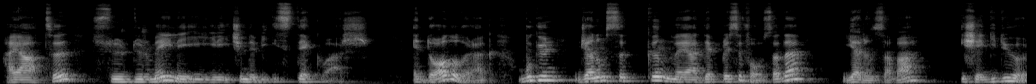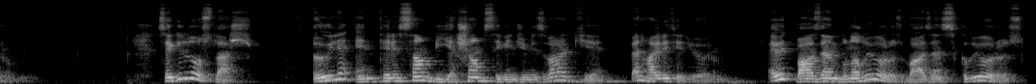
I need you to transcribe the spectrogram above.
Hayatı sürdürmeyle ilgili içimde bir istek var. E doğal olarak bugün canım sıkkın veya depresif olsa da yarın sabah işe gidiyorum. Sevgili dostlar, öyle enteresan bir yaşam sevincimiz var ki ben hayret ediyorum. Evet bazen bunalıyoruz, bazen sıkılıyoruz.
